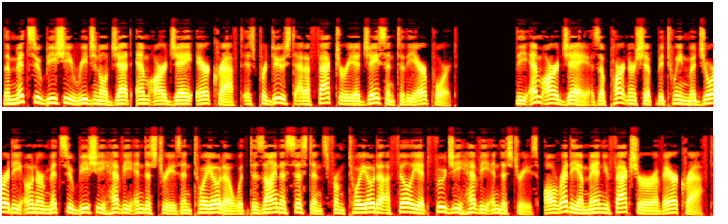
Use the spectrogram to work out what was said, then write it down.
The Mitsubishi Regional Jet MRJ aircraft is produced at a factory adjacent to the airport. The MRJ is a partnership between majority owner Mitsubishi Heavy Industries and Toyota with design assistance from Toyota affiliate Fuji Heavy Industries, already a manufacturer of aircraft.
